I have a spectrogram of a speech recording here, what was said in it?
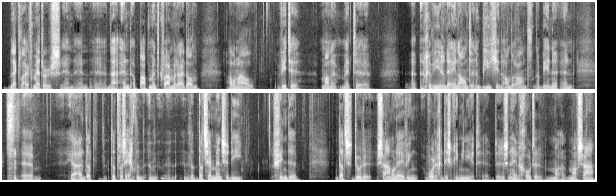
Black Lives Matters. En, en, uh, nou, en op een bepaald moment kwamen daar dan allemaal witte mannen met een geweer in de ene hand en een biertje in de andere hand naar binnen. En ja, en dat, dat was echt een. een dat, dat zijn mensen die vinden dat ze door de samenleving worden gediscrimineerd. Er is een hele grote massa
